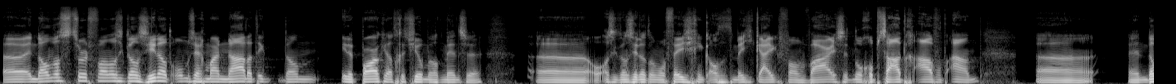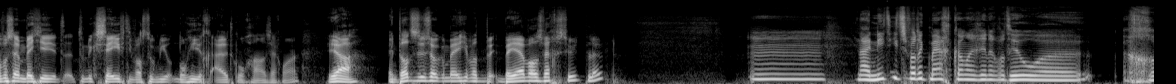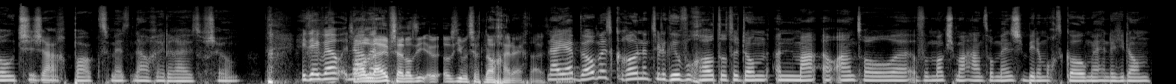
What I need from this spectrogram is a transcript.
Eh, en dan was het soort van, als ik dan zin had om, zeg maar, nadat ik dan in het parkje had gechilled met wat mensen... eh, als ik dan zin had om een feestje, ging ik altijd een beetje kijken van... waar is het nog op zaterdagavond aan? Eh, en dat was een beetje toen ik 17 was, toen ik niet, nog niet uit kon gaan, zeg maar. Ja, en dat is dus ook een beetje... Wat, ben jij wel eens weggestuurd, Pleun? Mm, nou, niet iets wat ik me echt kan herinneren wat heel eh groots is aangepakt met nou ga je eruit of zo. ik denk wel, Het nou, wel lijp zijn als, als iemand zegt, nou ga je er echt uit. nou, je hebt wel met corona natuurlijk heel veel gehad dat er dan een, aantal eh, of een maximaal aantal mensen binnen mochten komen en dat je dan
